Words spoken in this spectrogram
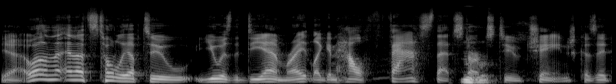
Yeah, well, and that's totally up to you as the DM, right? Like, and how fast that starts mm-hmm. to change. Because it,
